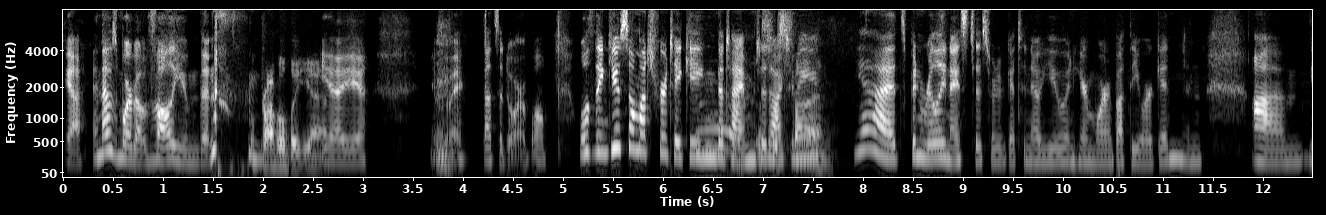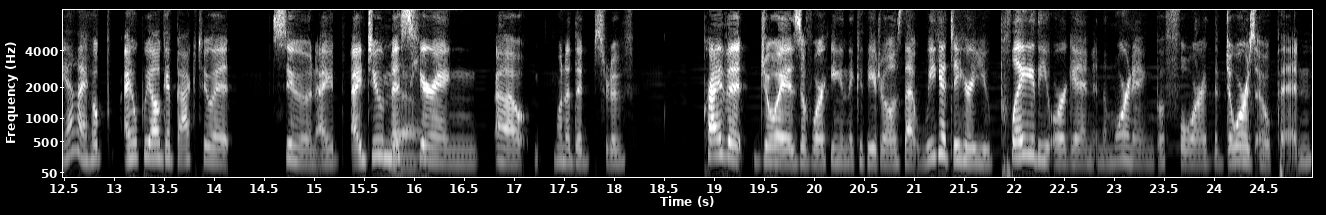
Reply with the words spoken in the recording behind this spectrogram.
yeah, and that was more about volume than Probably, yeah. yeah, yeah. Anyway, that's adorable. Well, thank you so much for taking the time to talk to me. Yeah, it's been really nice to sort of get to know you and hear more about the organ. And um, yeah, I hope I hope we all get back to it soon. I I do miss Yeah. hearing uh, one of the sort of private joys of working in the cathedral is that we get to hear you play the organ in the morning before the doors open.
